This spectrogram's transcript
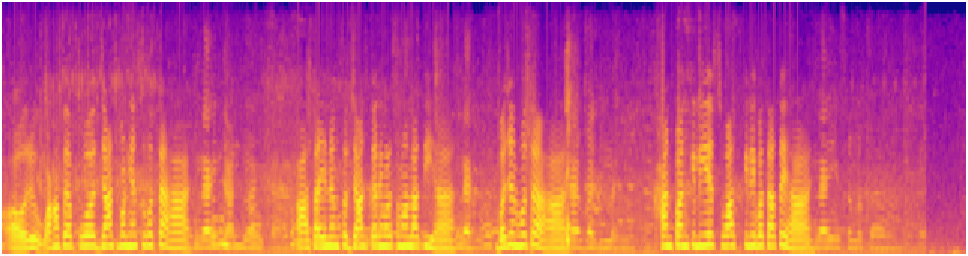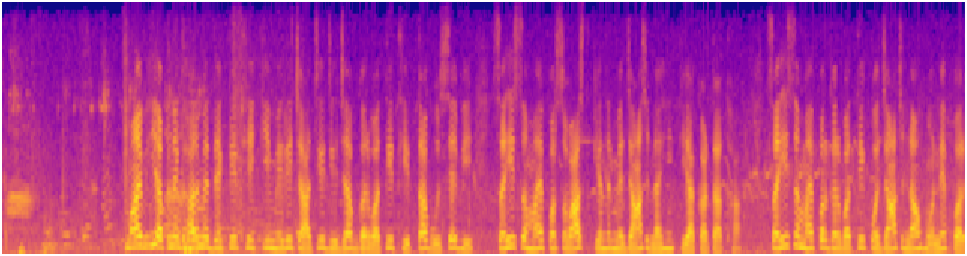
और वहाँ पे आपको जाँच बढ़िया से होता है। नहीं जाँच नहीं आशा एन सब जाँच करने वाला सामान लाती है। वज़न होता है। नहीं नहीं होता। खान पान के लिए स्वास्थ्य के लिए बताते हैं। नहीं मैं भी अपने घर में देखती थी कि मेरी चाची जी जब गर्भवती थी तब उसे भी सही समय पर स्वास्थ्य केंद्र में जाँच नहीं किया करता था। सही समय पर गर्भवती को जाँच न होने पर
